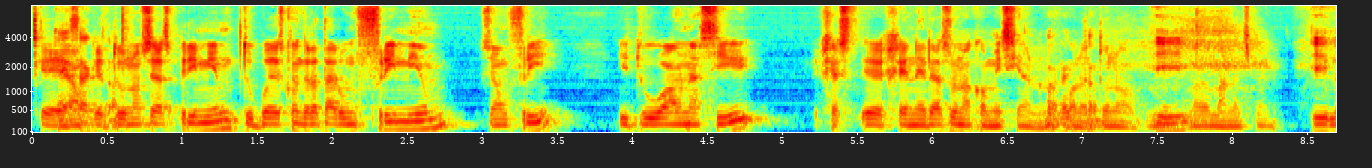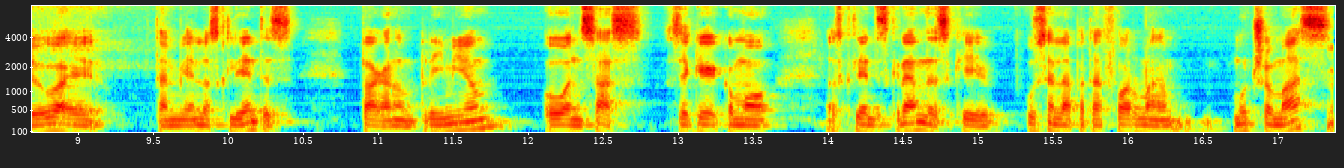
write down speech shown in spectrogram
Que aunque tú no seas premium, tú puedes contratar un freemium, o sea, un free, y tú aún así eh, generas una comisión, ¿no? Bueno, tú no, y, no management. Y luego hay, también los clientes pagan un premium o un SaaS. Así que como los clientes grandes que usan la plataforma mucho más,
